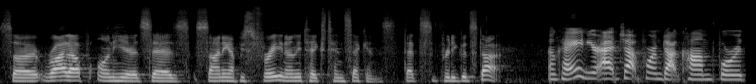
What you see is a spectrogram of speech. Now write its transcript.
So right up on here it says signing up is free and only takes 10 seconds. That's a pretty good start. Okay, and you're at jotform.com forward.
